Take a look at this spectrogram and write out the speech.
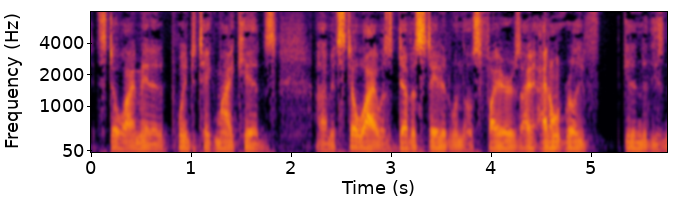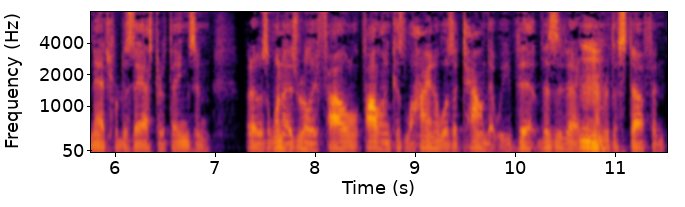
It's still why I made it a point to take my kids. Um, it's still why I was devastated when those fires. I, I don't really get into these natural disaster things, and but it was one I was really follow, following because Lahaina was a town that we vi- visited. I remember the stuff, and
